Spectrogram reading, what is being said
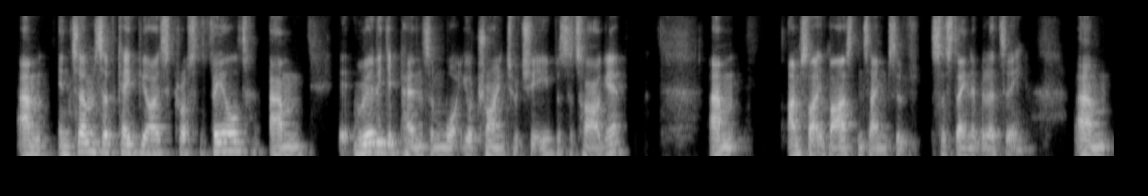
Um, in terms of KPIs across the field, um, it really depends on what you're trying to achieve as a target. Um, I'm slightly biased in terms of sustainability. Um,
